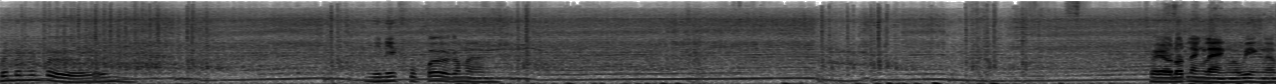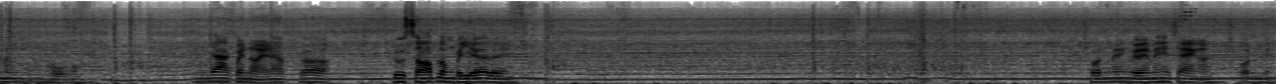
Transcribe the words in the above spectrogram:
บึ้นบึ้นบึ้นบึ้นมินิคูเปอร์ก็มาเคยเอารถแรงๆมาวิ่งแล้วมันโหมันยากไปหน่อยนะครับ ก็ดูซอฟต์ลงไปเยอะเลย ชนแม่งเลยไม่ให้แซงอะชนเลย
